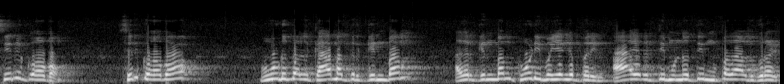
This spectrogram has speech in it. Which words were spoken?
சிறு கோபம். சிறு கோபம் ஊடுதல் காமத்திற்கின்பம் அதற்கின்பம் கூடி முயங்கப்பெறின் ஆயிரத்தி முந்நூற்றி முப்பதாவது குரல்.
